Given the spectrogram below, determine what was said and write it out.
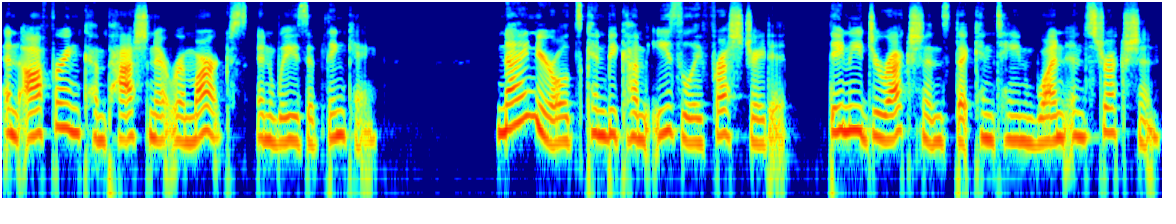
and offering compassionate remarks and ways of thinking. Nine year olds can become easily frustrated. They need directions that contain one instruction.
